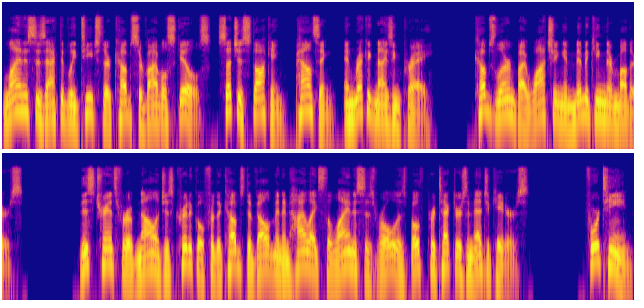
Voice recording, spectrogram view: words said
Lionesses actively teach their cubs survival skills, such as stalking, pouncing, and recognizing prey. Cubs learn by watching and mimicking their mothers. This transfer of knowledge is critical for the cub's development and highlights the lioness's role as both protectors and educators. 14.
